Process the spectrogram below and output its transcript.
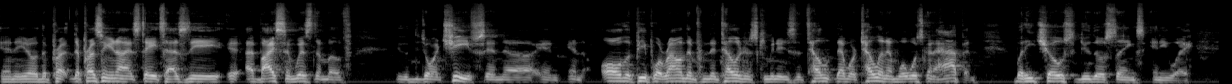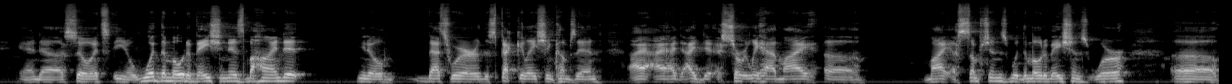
and you know the pre- the president of the United States has the advice and wisdom of the Joint Chiefs and uh, and and all the people around them from the intelligence communities that tell that were telling him what was going to happen, but he chose to do those things anyway. And uh, so it's you know what the motivation is behind it you know, that's where the speculation comes in. I, I, I certainly have my uh, my assumptions what the motivations were, uh,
